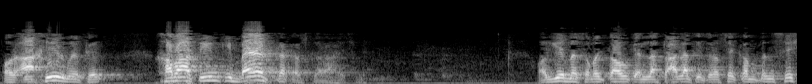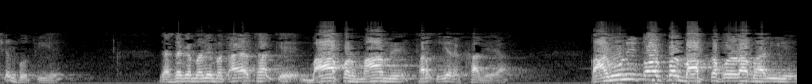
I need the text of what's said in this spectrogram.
اور آخر میں پھر خواتین کی بیعت کا تذکرہ ہے اس میں۔ اور یہ میں سمجھتا ہوں کہ اللہ تعالیٰ کی طرف سے کمپنسیشن ہوتی ہے جیسا کہ میں نے بتایا تھا کہ باپ اور ماں میں فرق یہ رکھا گیا۔ قانونی طور پر باپ کا پلڑا بھاری ہے۔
